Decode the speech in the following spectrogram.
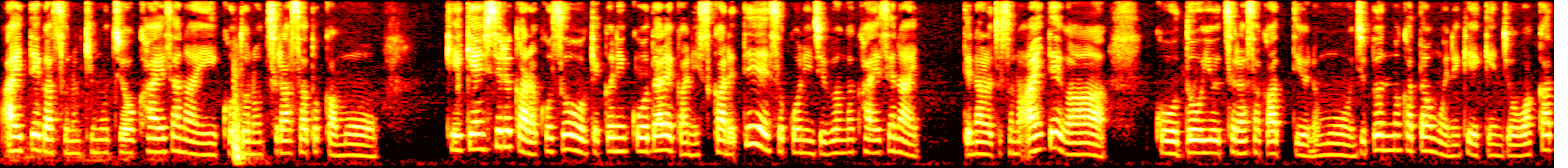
相手がその気持ちを返さないことの辛さとかも経験してるからこそ逆にこう誰かに好かれてそこに自分が返せないってなるとその相手がこうどういう辛さかっていうのも自分の片思いの経験上分かっ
